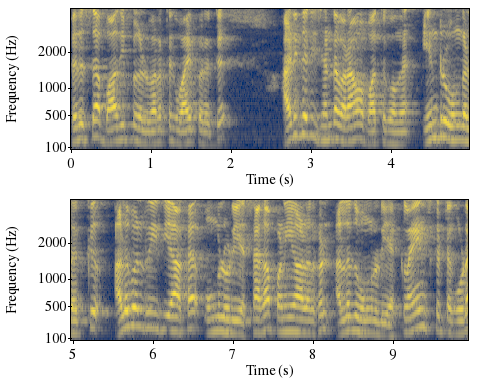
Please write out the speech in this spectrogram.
பெருசாக பாதிப்புகள் வரத்துக்கு வாய்ப்பு இருக்குது அடிதடி சண்டை வராமல் பார்த்துக்கோங்க இன்று உங்களுக்கு அலுவல் ரீதியாக உங்களுடைய சக பணியாளர்கள் அல்லது உங்களுடைய கிளைண்ட்ஸ் கிட்ட கூட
